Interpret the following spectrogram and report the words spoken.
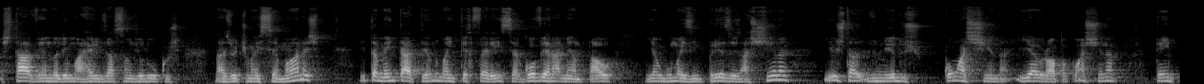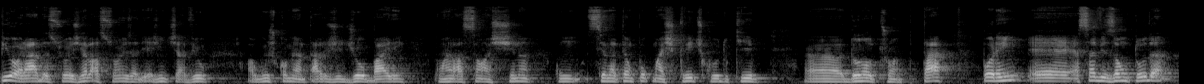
está havendo ali uma realização de lucros nas últimas semanas e também está tendo uma interferência governamental em algumas empresas na China e os Estados Unidos com a China e a Europa com a China têm piorado as suas relações ali. A gente já viu alguns comentários de Joe Biden com relação à China, com, sendo até um pouco mais crítico do que uh, Donald Trump, tá? Porém, é, essa visão toda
